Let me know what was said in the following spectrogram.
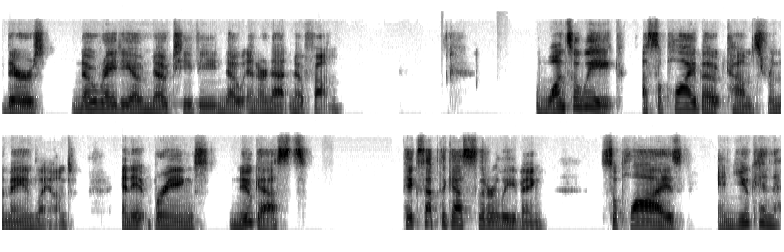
There's no radio, no TV, no internet, no phone. Once a week, a supply boat comes from the mainland and it brings new guests, picks up the guests that are leaving, supplies, and you can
